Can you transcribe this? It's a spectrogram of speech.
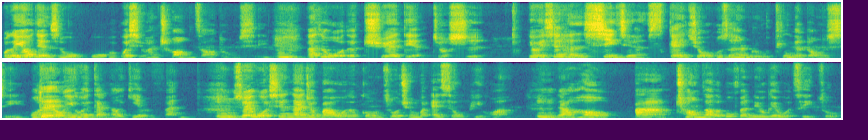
我的优点是我不会，我喜欢创造东西。嗯。但是我的缺点就是有一些很细节、很 schedule 或是很 routine 的东西，我很容易会感到厌烦。嗯，所以我现在就把我的工作全部 SOP 化，嗯，然后把创造的部分留给我自己做。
